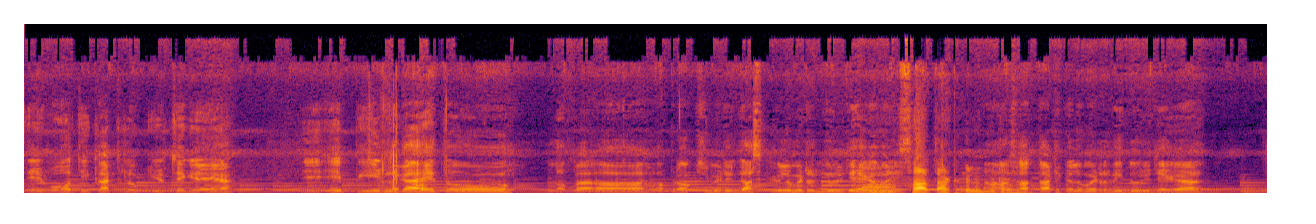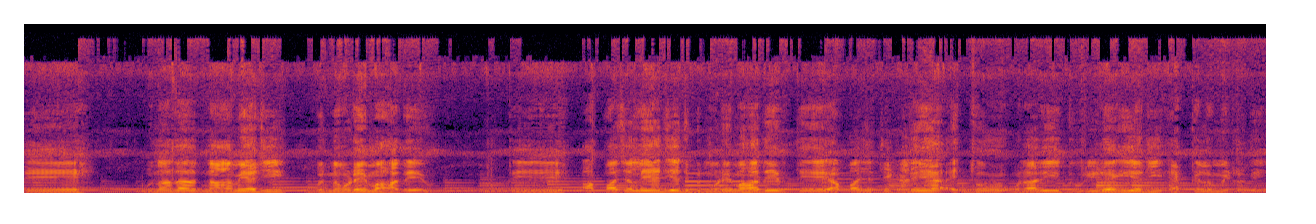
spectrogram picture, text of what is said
ਤੇ ਬਹੁਤ ਹੀ ਘੱਟ ਲੋਕੀ ਉੱਥੇ ਗਏ ਆ। ਤੇ ਇਹ ਪੀਰ ਨਗਾਹੇ ਤੋਂ ਅਪਰੋਕਸੀਮੇਟਲੀ 10 ਕਿਲੋਮੀਟਰ ਦੀ ਦੂਰੀ ਤੇ ਹੈਗਾ ਭਾਜੀ। 7-8 ਕਿਲੋਮੀਟਰ। 7-8 ਕਿਲੋਮੀਟਰ ਦੀ ਦੂਰੀ ਤੇ ਹੈਗਾ। ਤੇ ਉਹਨਾਂ ਦਾ ਨਾਮ ਹੈ ਜੀ ਬਨੋੜੇ ਮਹਾਦੇਵ। ਤੇ ਆਪਾਂ ਚੱਲੇ ਆ ਜੀ ਅੱਜ ਬਨੋੜੇ ਮਹਾਦੇਵ ਤੇ ਆਪਾਂ ਜਿੱਥੇ ਖੜੇ ਆ ਇੱਥੋਂ ਉਹਨਾਂ ਦੀ ਦੂਰੀ ਰਹਿ ਗਈ ਹੈ ਜੀ 1 ਕਿਲੋਮੀਟਰ ਦੀ।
